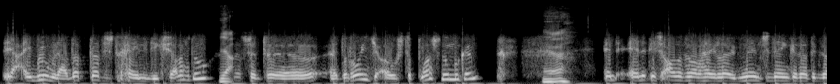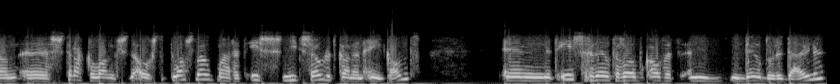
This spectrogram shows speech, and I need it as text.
Ja, in Bloemendaal, dat, dat is degene die ik zelf doe. Ja. Dat is het, eh, het rondje Oosterplas, noem ik hem. Ja. En, en het is altijd wel heel leuk. Mensen denken dat ik dan eh, strak langs de Oosterplas loop, maar het is niet zo. Dat kan aan één kant. En het eerste gedeelte loop ik altijd een deel door de duinen.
